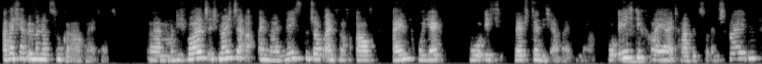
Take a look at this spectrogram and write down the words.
aber ich habe immer nur zugearbeitet. Ähm, und ich wollte, ich möchte in meinem nächsten Job einfach auch ein Projekt wo ich selbstständig arbeiten darf, wo ich die mhm. Freiheit habe zu entscheiden,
